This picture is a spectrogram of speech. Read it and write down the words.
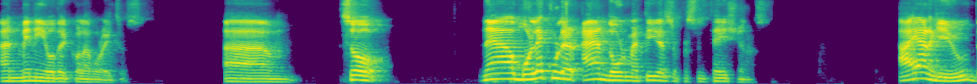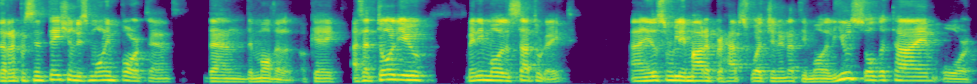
and many other collaborators. Um, so now molecular and or materials representations. I argue the representation is more important than the model. Okay, as I told you, many models saturate, and it doesn't really matter perhaps what generative model you use all the time or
